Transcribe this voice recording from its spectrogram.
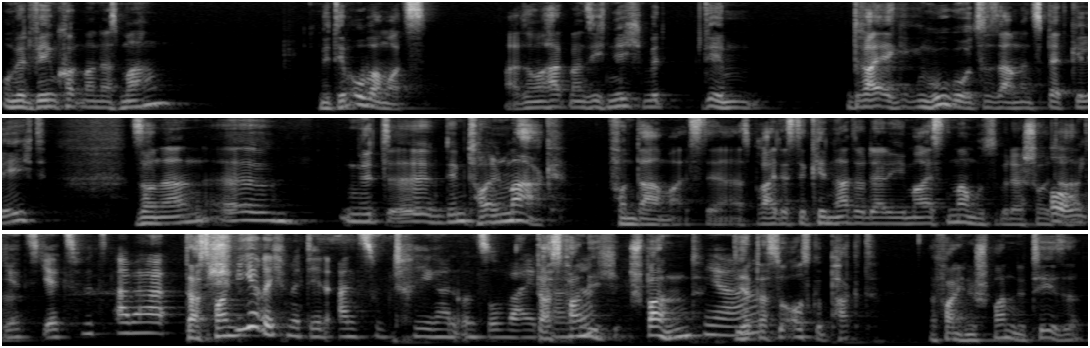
Und mit wem konnte man das machen? Mit dem Obermotz. Also hat man sich nicht mit dem dreieckigen Hugo zusammen ins Bett gelegt, sondern äh, mit äh, dem tollen Mark von damals, der das breiteste Kinn hatte oder die meisten Mammuts über der Schulter oh, hatte. Oh, jetzt, jetzt wird's aber das fand, schwierig mit den Anzugträgern und so weiter. Das fand ne? ich spannend. Ja. Die hat das so ausgepackt. Da fand ich eine spannende These.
